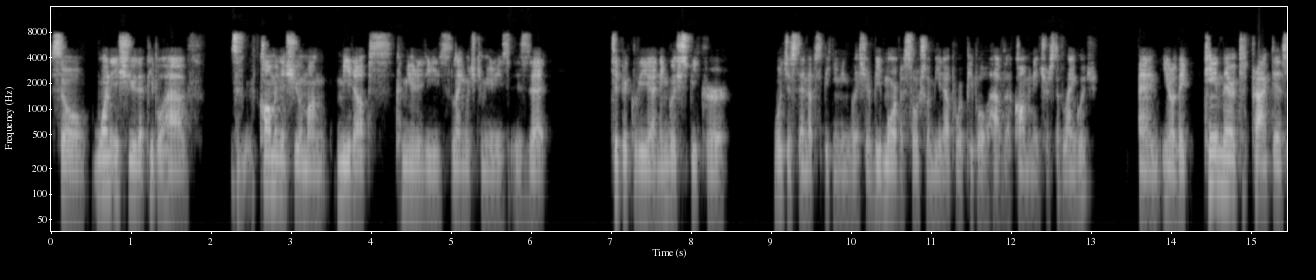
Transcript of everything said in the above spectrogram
So, one issue that people have, it's a common issue among meetups, communities, language communities, is that typically an English speaker will just end up speaking English. It'll be more of a social meetup where people have a common interest of language. And, you know, they came there to practice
